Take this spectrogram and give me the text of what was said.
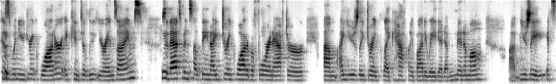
because mm. when you drink water it can dilute your enzymes. So that's been something i drink water before and after. Um, i usually drink like half my body weight at a minimum um, usually it's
